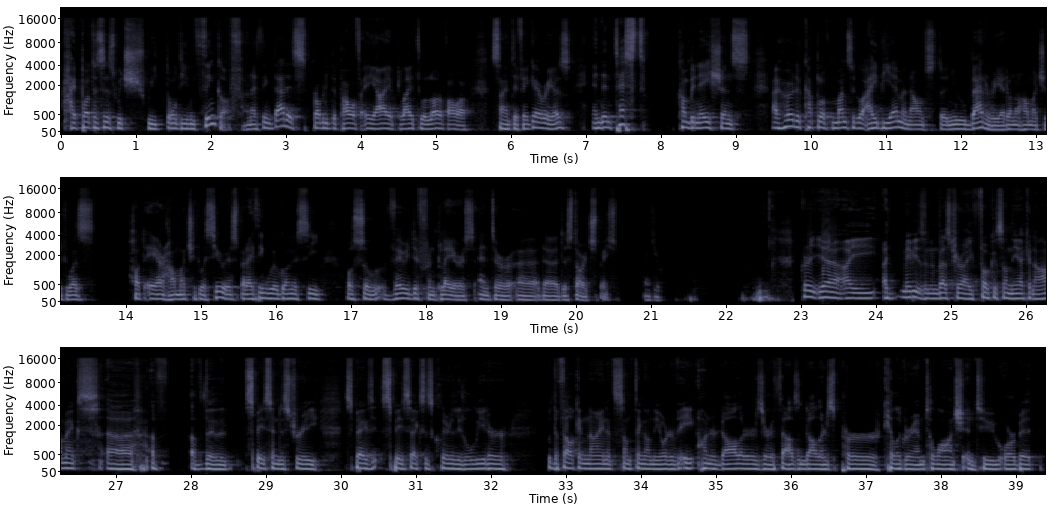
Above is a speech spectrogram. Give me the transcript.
hypotheses which we don't even think of? And I think that is probably the power of AI applied to a lot of our scientific areas. And then test combinations. I heard a couple of months ago IBM announced a new battery. I don't know how much it was hot air, how much it was serious, but I think we're going to see also very different players enter uh, the, the storage space. Thank you. Great. Yeah, I, I, maybe as an investor, I focus on the economics uh, of of the space industry. Space, SpaceX is clearly the leader with the Falcon 9, it's something on the order of $800 or $1,000 per kilogram to launch into orbit.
